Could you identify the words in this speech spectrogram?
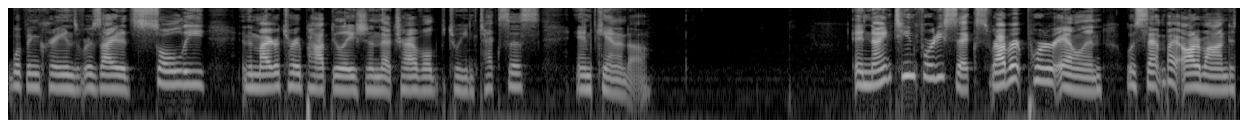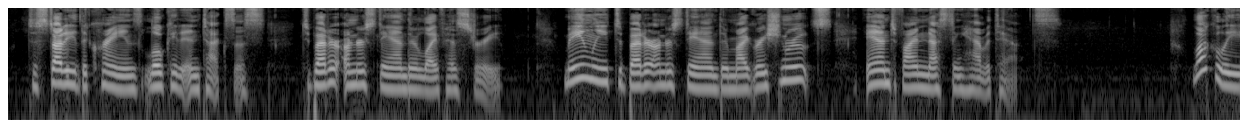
whooping cranes resided solely in the migratory population that traveled between Texas and Canada. In 1946, Robert Porter Allen was sent by Audubon to study the cranes located in Texas to better understand their life history, mainly to better understand their migration routes and to find nesting habitats. Luckily,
